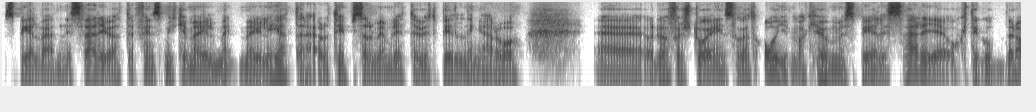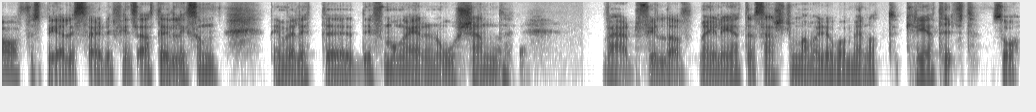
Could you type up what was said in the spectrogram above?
spelvärlden i Sverige och att det finns mycket möj, möjligheter här och tipsade mig om lite utbildningar. Och, eh, och det var först då jag insåg att oj, man kan jobba med spel i Sverige och det går bra för spel i Sverige. Det, finns, att det, är liksom, det är väldigt, eh, det är för många är en okänd värld fylld av möjligheter, särskilt om man vill jobba med något kreativt. Så,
